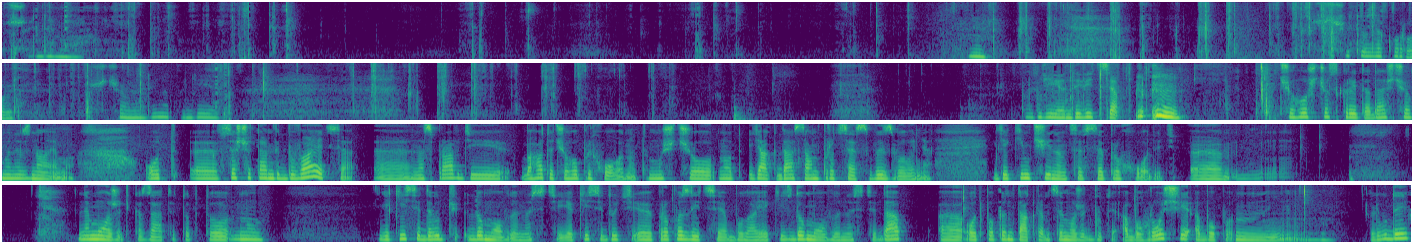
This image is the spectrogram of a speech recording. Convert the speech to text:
Що йдемо? М. Що то за король? Що людина подія? Подія, дивіться, чого що скрито, да, що ми не знаємо. От е, все, що там відбувається, насправді багато чого приховано, тому що ну, от як да, сам процес визволення, яким чином це все проходить, е, не можуть казати. Тобто, ну, якісь ідуть домовленості, якісь ідуть е, пропозиція була, якісь домовленості. Да? Е, От по пентаклям це можуть бути або гроші, або люди,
